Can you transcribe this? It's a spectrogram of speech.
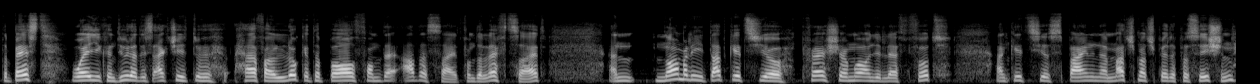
the best way you can do that is actually to have a look at the ball from the other side, from the left side. And normally that gets your pressure more on your left foot and gets your spine in a much, much better position.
